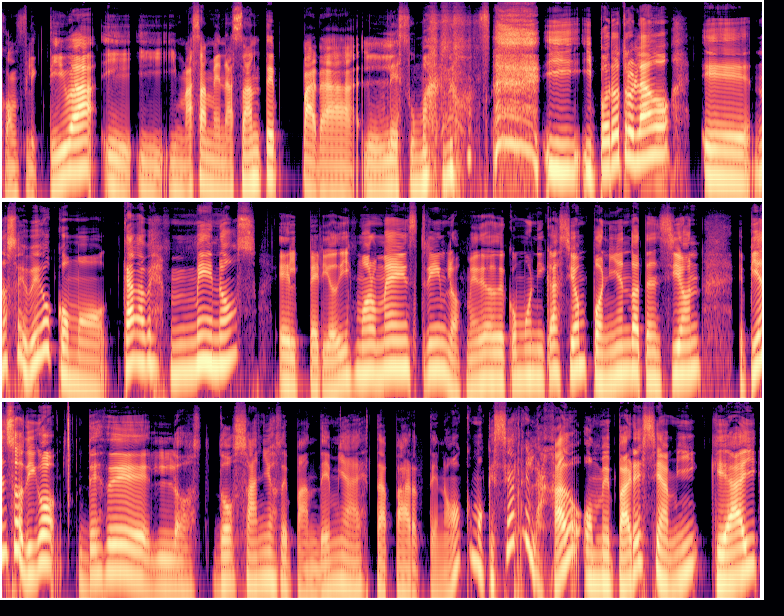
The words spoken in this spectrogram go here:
conflictiva y, más amenazante para los humanos. y, por otro lado, eh, no sé, veo como cada vez menos el periodismo mainstream, los medios de comunicación poniendo atención, eh, pienso, digo, desde los dos años de pandemia a esta parte, ¿no? Como que se ha relajado o me parece a mí que hay,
